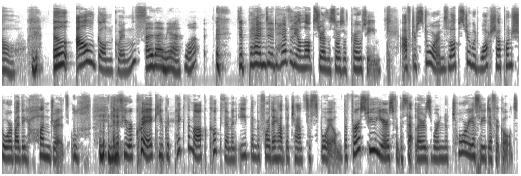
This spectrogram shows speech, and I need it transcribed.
oh Il- Algonquins oh them, yeah. What? depended heavily on lobster as a source of protein. After storms, lobster would wash up on shore by the hundreds. And if you were quick, you could pick them up, cook them, and eat them before they had the chance to spoil. The first few years for the settlers were notoriously difficult,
